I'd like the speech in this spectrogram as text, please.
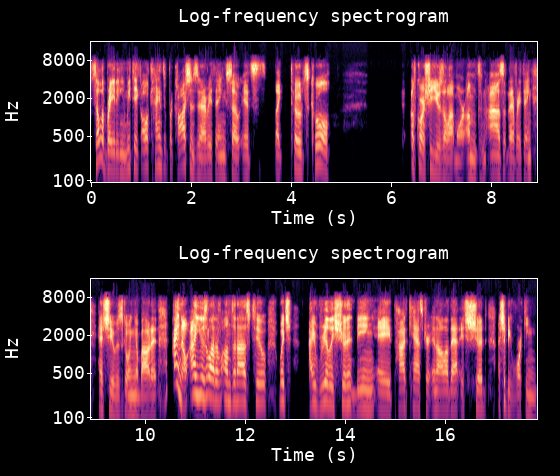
celebrating, and we take all kinds of precautions and everything, so it's." Like totes cool of course, she used a lot more ums and ahs and everything as she was going about it. I know I use a lot of ums and ahs too, which I really shouldn't being a podcaster and all of that. It should I should be working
